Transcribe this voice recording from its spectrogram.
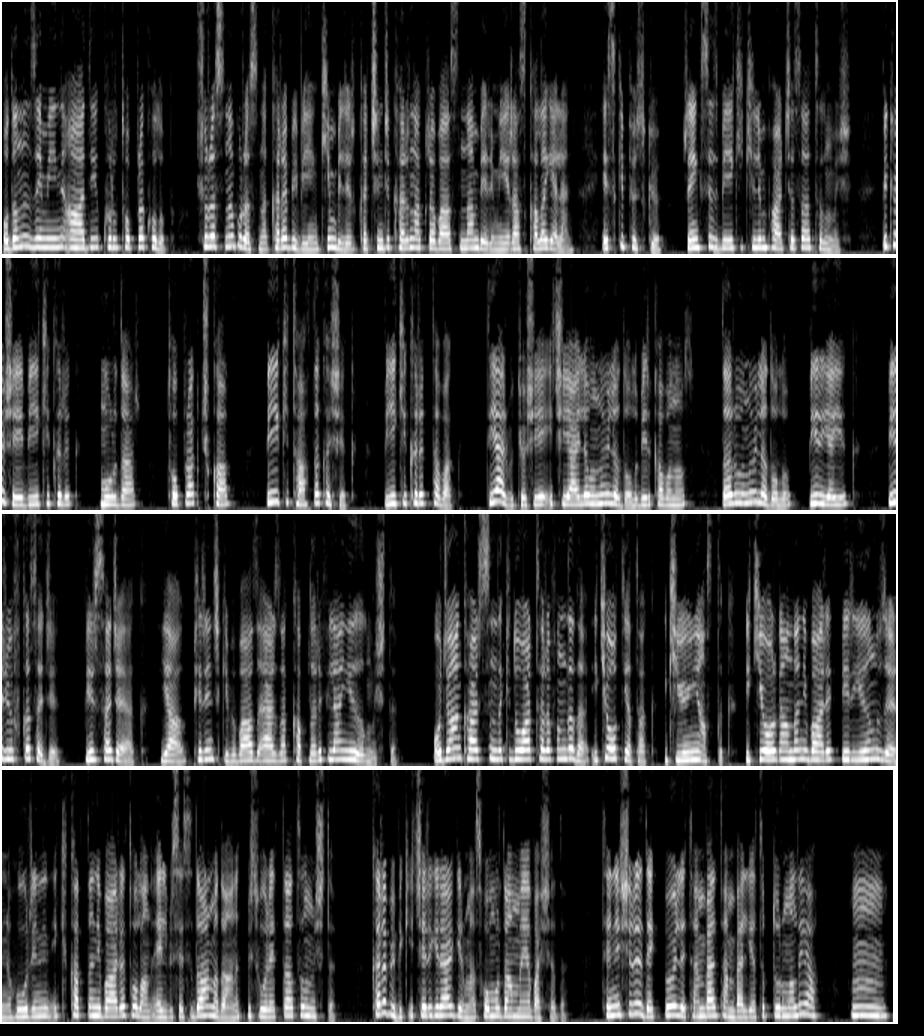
Odanın zemini adi kuru toprak olup, şurasına burasına kara bibiğin kim bilir kaçıncı karın akrabasından beri miras kala gelen, eski püskü, renksiz bir iki kilim parçası atılmış, bir köşeye bir iki kırık, murdar, toprak çukal, bir iki tahta kaşık, bir iki kırık tabak, diğer bir köşeye içi yayla unuyla dolu bir kavanoz, darı unuyla dolu bir yayık, bir yufka sacı, bir sac ayak, yağ, pirinç gibi bazı erzak kapları filan yığılmıştı. Ocağın karşısındaki duvar tarafında da iki ot yatak, iki yün yastık, iki organdan ibaret bir yığın üzerine Huri'nin iki kattan ibaret olan elbisesi darmadağınık bir surette atılmıştı. Karabibik içeri girer girmez homurdanmaya başladı. Teneşire dek böyle tembel tembel yatıp durmalı ya. Hmm.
